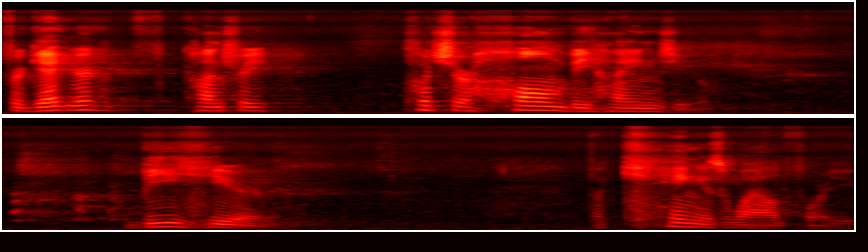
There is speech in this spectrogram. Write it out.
Forget your country. Put your home behind you. Be here. The king is wild for you.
